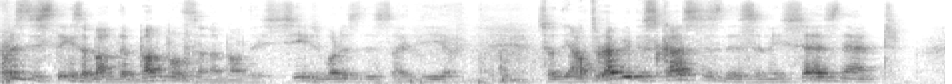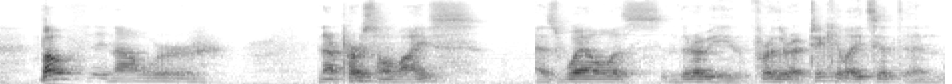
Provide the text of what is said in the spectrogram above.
What is these things about the bundles and about the sheaves? What is this idea? So the Alter Rebbe discusses this, and he says that both in our in our personal lives, as well as the Rebbe further articulates it, and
